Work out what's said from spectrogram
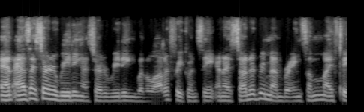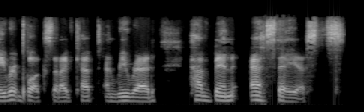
And as I started reading, I started reading with a lot of frequency, and I started remembering some of my favorite books that I've kept and reread have been essayists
